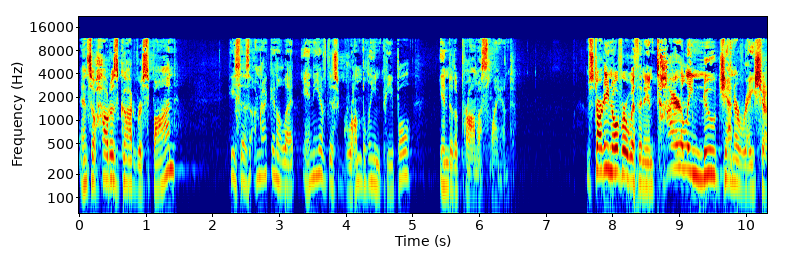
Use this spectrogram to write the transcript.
And so, how does God respond? He says, I'm not going to let any of this grumbling people into the promised land. I'm starting over with an entirely new generation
